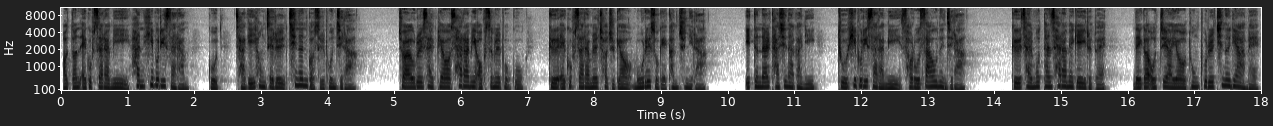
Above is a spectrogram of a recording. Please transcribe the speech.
어떤 애굽 사람이 한 히브리 사람 곧 자기 형제를 치는 것을 본지라. 좌우를 살펴 사람이 없음을 보고 그 애굽 사람을 쳐 죽여 모래 속에 감추니라. 이튿날 다시 나가니 두 히브리 사람이 서로 싸우는지라. 그 잘못한 사람에게 이르되 내가 어찌하여 동포를 치느냐 하매?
